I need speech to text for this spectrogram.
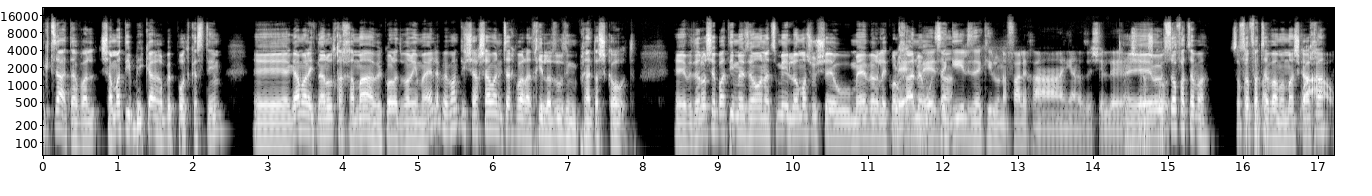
קצת אבל שמעתי בעיקר הרבה פודקאסטים גם על התנהלות חכמה וכל הדברים האלה והבנתי שעכשיו אני צריך כבר להתחיל לזוז מבחינת השקעות. אה, וזה לא שבאתי עם איזה הון עצמי לא משהו שהוא מעבר לכל חייל ממוצע. באיזה גיל זה כאילו נפל לך העניין הזה של של אה, השקעות? בסוף הצבא סוף הצבא ממש ככה. וואו.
